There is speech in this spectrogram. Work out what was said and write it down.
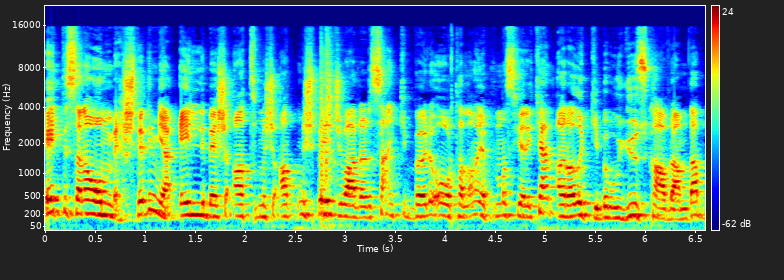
Etti sana 15 dedim ya 55, 60, 65 civarları sanki böyle ortalama yapılması gereken aralık gibi bu 100 kavramda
